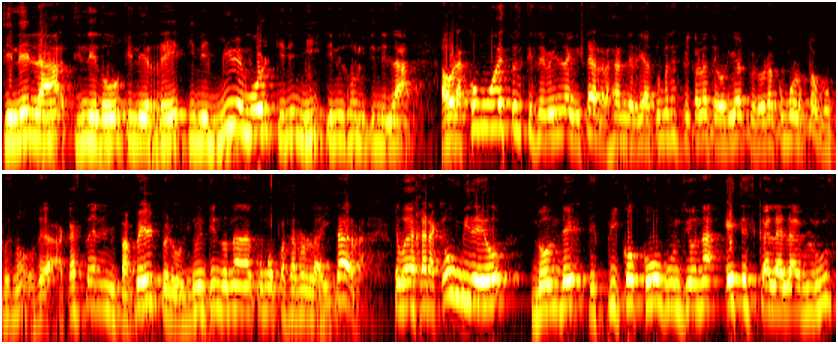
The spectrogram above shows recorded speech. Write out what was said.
Tiene la, tiene do, tiene re, tiene mi bemol, tiene mi, tiene sol y tiene la. Ahora, ¿cómo esto es que se ve en la guitarra, Sander? Ya tú me has explicado la teoría, pero ahora ¿cómo lo toco? Pues no, o sea, acá está en el papel, pero yo no entiendo nada cómo pasarlo a la guitarra. Te voy a dejar acá un video donde te explico cómo funciona esta escala de la blues,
